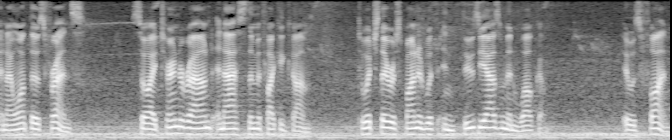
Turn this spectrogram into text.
and I want those friends. So I turned around and asked them if I could come, to which they responded with enthusiasm and welcome. It was fun.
